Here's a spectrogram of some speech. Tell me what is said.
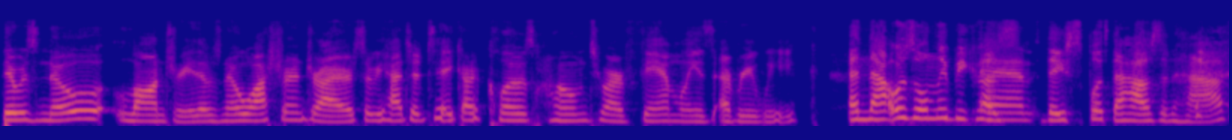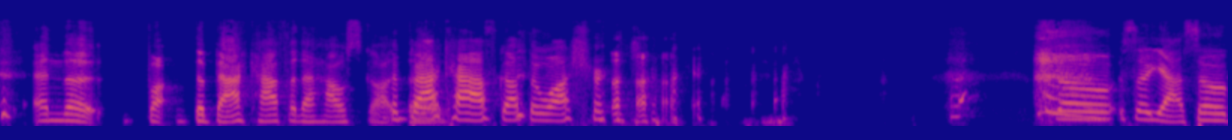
There was no laundry, there was no washer and dryer, so we had to take our clothes home to our families every week. And that was only because And- they split the house in half and the the back half of the house got The back half got the washer and dryer. so so yeah, so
